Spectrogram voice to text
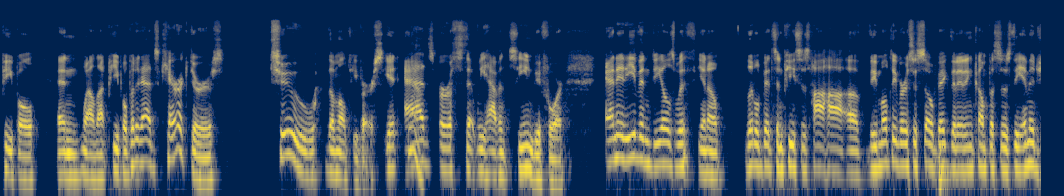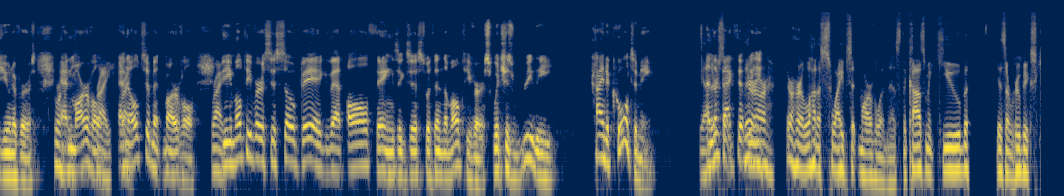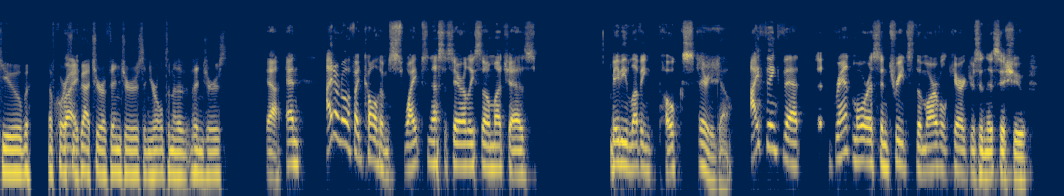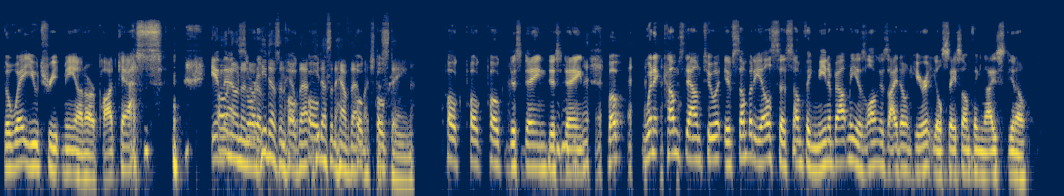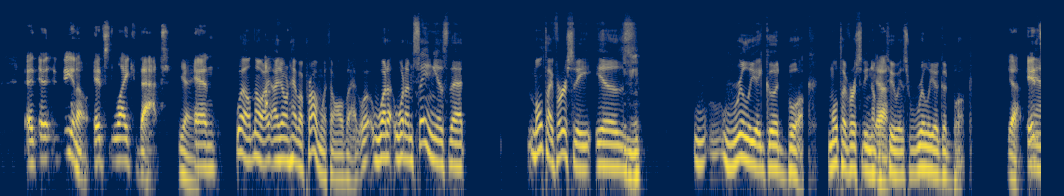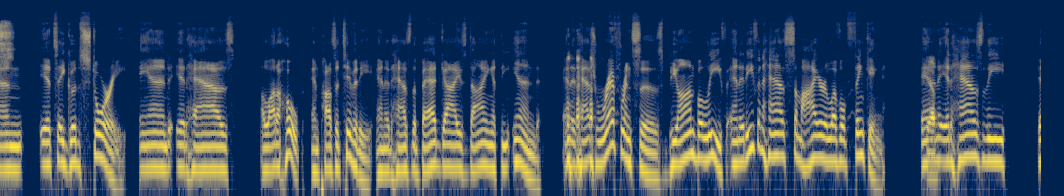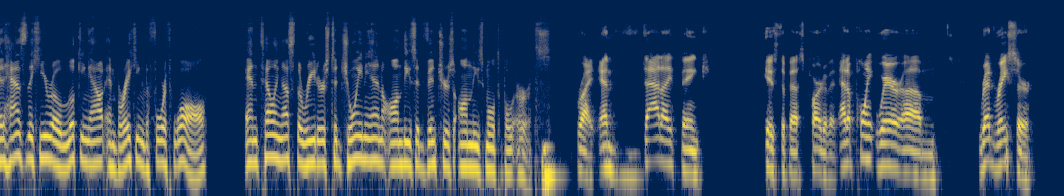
people and well, not people, but it adds characters to the multiverse. It adds Earths that we haven't seen before. And it even deals with, you know, little bits and pieces, haha, of the multiverse is so big that it encompasses the image universe Right, and Marvel right, and right. Ultimate Marvel. Right. The multiverse is so big that all things exist within the multiverse, which is really kind of cool to me. Yeah, And the there's a- that there we- are there are a lot of swipes at Marvel in this. The Cosmic Cube is a Rubik's cube. Of course, you've got your Avengers and your Ultimate Avengers. Yeah. And I don't know if I'd call them swipes necessarily so much as maybe loving pokes. There you go. I think that Grant Morrison treats the Marvel characters in this issue the way you treat me on our podcasts. in oh no, no, no. He doesn't have poke, that. he doesn't have that poke, much poke. disdain. poke, poke, poke, disdain, disdain. but when it comes down to it, if somebody else says something mean about me, as long as I don't hear it, you'll say something nice. You know, it, it, you know, it's like that. Yeah. yeah. And Well, no, I, I don't have a problem with all that. What what, I'm saying is that Multiversity is Mhm. r- really a good book. Multiversity number Yeah. two is really a good book. yeah, it's and it's a good story and it has a lot of hope and positivity and it has the bad guys dying at the end and it has references beyond belief and it even has some higher level thinking and it has the it has the hero looking out and breaking the fourth wall and telling us the readers to join in on these adventures on these multiple earths right, and that I think is the best part of it. At a point where um, Red Racer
